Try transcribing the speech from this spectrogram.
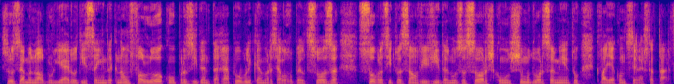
José Manuel Bolheiro disse ainda que não falou com o Presidente da República, Marcelo Rebelo de Sousa, sobre a situação vivida nos Açores com o sumo do orçamento que vai acontecer esta tarde.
